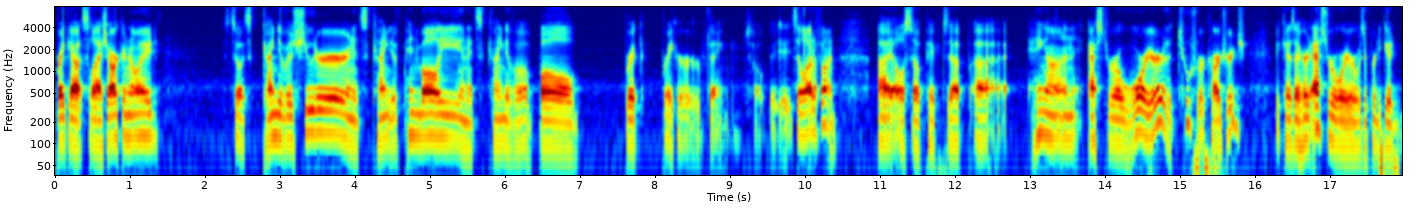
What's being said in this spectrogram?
Breakout slash Arkanoid. So it's kind of a shooter and it's kind of pinball-y and it's kind of a ball brick breaker thing. So it's a lot of fun. I also picked up uh, Hang On Astro Warrior, the twofer cartridge, because I heard Astro Warrior was a pretty good,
